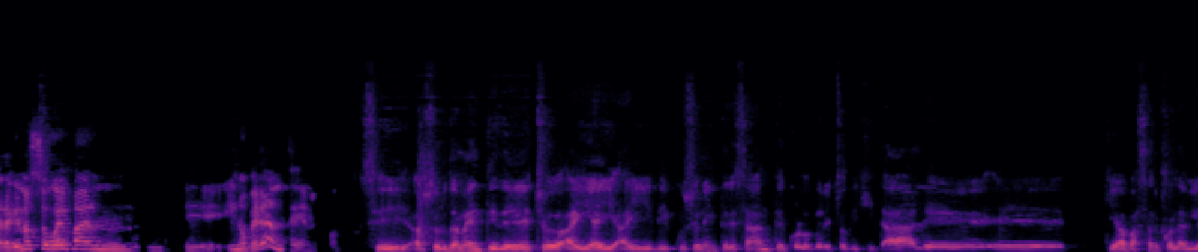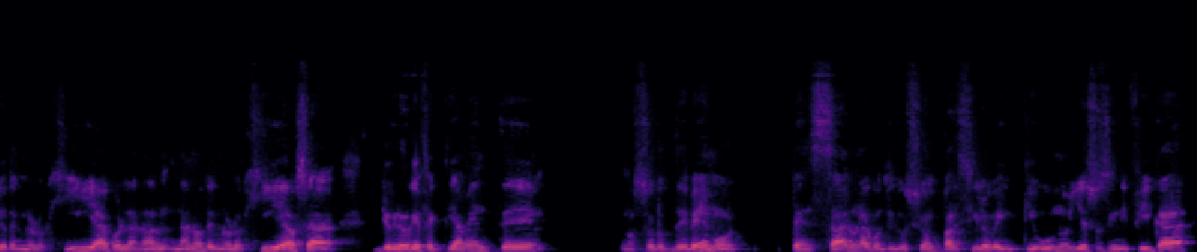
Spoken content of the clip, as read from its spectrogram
para que no se vuelvan eh, inoperantes en el fondo. Sí, absolutamente. Y de hecho, ahí hay, hay discusiones interesantes con los derechos digitales, eh, qué va a pasar con la biotecnología, con la nanotecnología. O sea, yo creo que efectivamente nosotros debemos pensar una constitución para el siglo XXI y eso significa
